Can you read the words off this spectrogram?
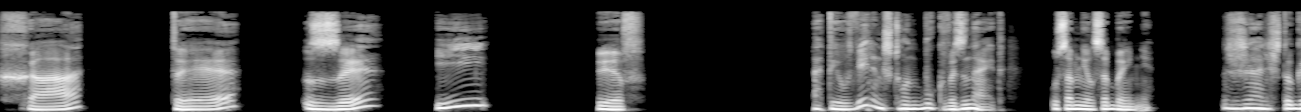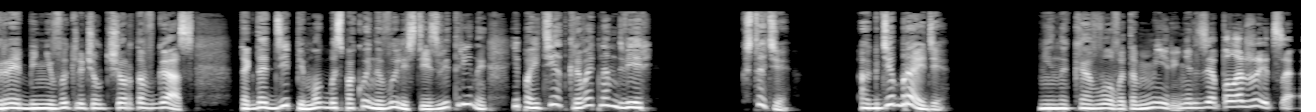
«Х», «Т», «З» и «Ф». «А ты уверен, что он буквы знает?» — усомнился Бенни. «Жаль, что Грэбби не выключил чертов газ. Тогда Диппи мог бы спокойно вылезти из витрины и пойти открывать нам дверь. Кстати, а где Брайди?» «Ни на кого в этом мире нельзя положиться!»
